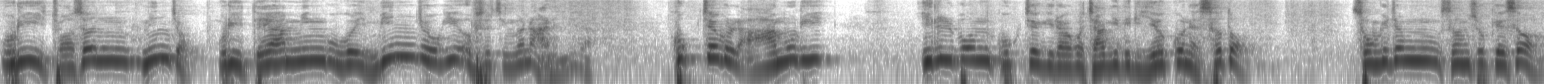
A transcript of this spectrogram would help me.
우리 조선 민족, 우리 대한민국의 민족이 없어진 건 아닙니다. 국적을 아무리 일본 국적이라고 자기들이 여권에 서도 송기정 선수께서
